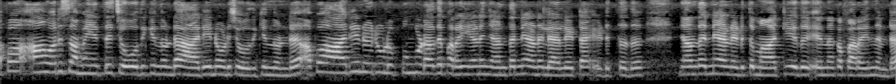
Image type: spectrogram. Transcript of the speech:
അപ്പോൾ ആ ഒരു സമയത്ത് ചോദിക്കുന്നുണ്ട് ആര്യനോട് ചോദിക്കുന്നുണ്ട്. അപ്പോൾ ആര്യൻ ഒരു ഉളുപ്പും കൂടാതെ പറയുകയാണ് ഞാൻ തന്നെയാണ് ലാലേട്ട എടുത്തത് ഞാൻ തന്നെയാണ് എടുത്ത് മാറ്റിയത് എന്നൊക്കെ പറയുന്നുണ്ട്.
